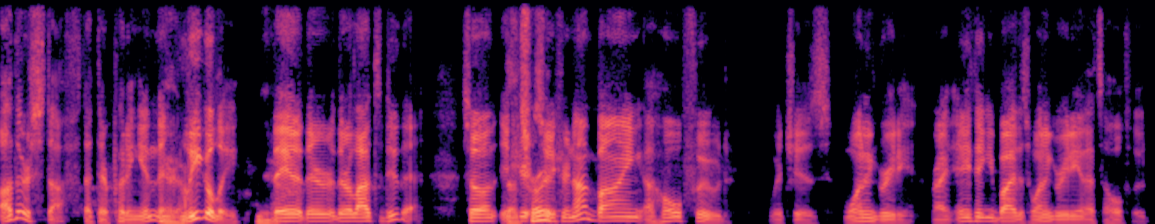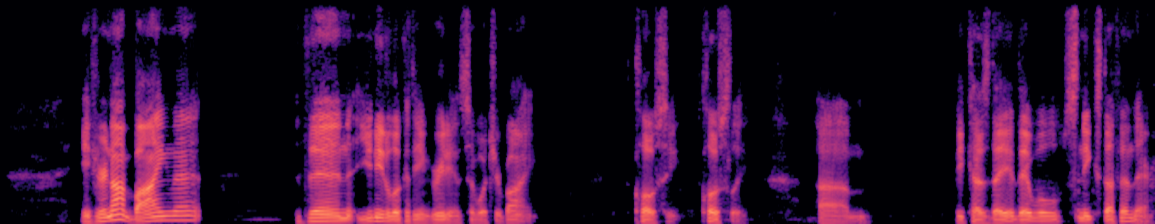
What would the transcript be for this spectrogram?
other stuff that they're putting in there Yeah. legally. Yeah. They they're they're allowed to do that. So if That's you're so if you're not buying a whole food, which is one ingredient, right? Anything you buy that's one ingredient, that's a whole food. If you're not buying that, then you need to look at the ingredients of what you're buying closely, closely, um, because they they will sneak stuff in there.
